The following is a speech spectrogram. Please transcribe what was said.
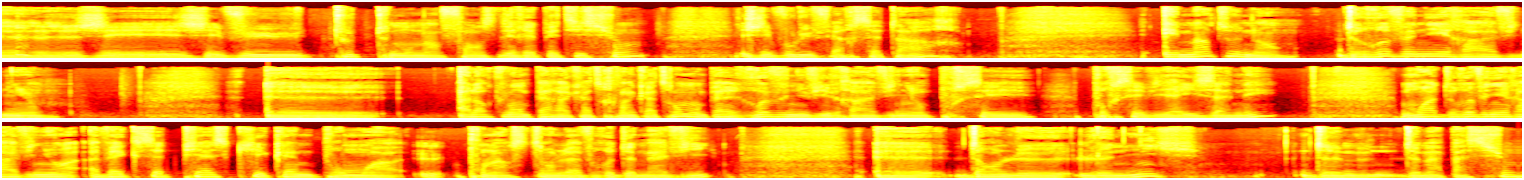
Euh, j'ai vu toute mon enfance des répétitions. J'ai voulu faire cet art. Et maintenant, de revenir à Avignon, euh, alors que mon père a 84 ans, mon père est revenu vivre à Avignon pour ses pour ses vieilles années. Moi, de revenir à Avignon avec cette pièce qui est quand même pour moi, pour l'instant, l'œuvre de ma vie, euh, dans le, le nid de, de ma passion,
